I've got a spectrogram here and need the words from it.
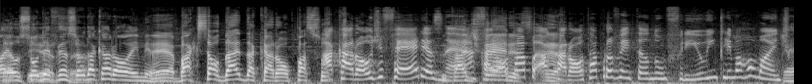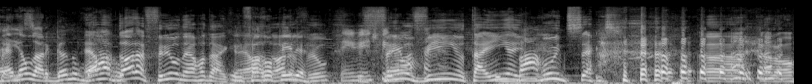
Ah, eu sou o terça. defensor da Carol, hein, meu? É, bah, que saudade da Carol. Passou. A Carol de férias, né? tá de A Carol férias, tá- a é. Carol tá aproveitando um frio em clima romântico. É, É, não, largando o Ela adora frio, né, Rodaica? Em Ela farroupilha. adora frio. Tem gente que Frio, né? vinho, tainha e muito sexo. ah, Carol.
